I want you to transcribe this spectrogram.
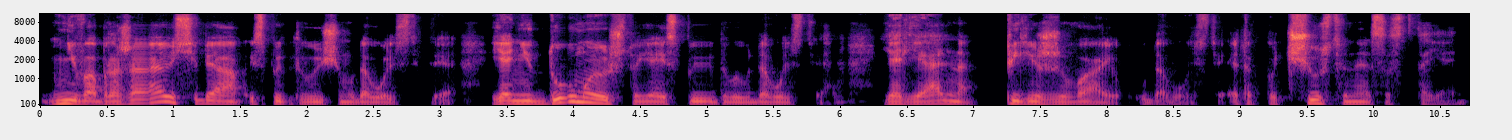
не воображаю себя испытывающим удовольствие. Я не думаю, что я испытываю удовольствие. Я реально переживаю удовольствие. Это такое чувственное состояние.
